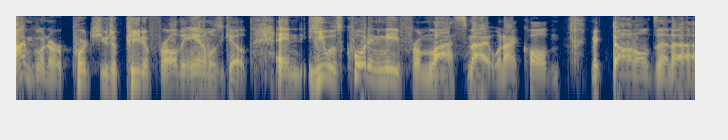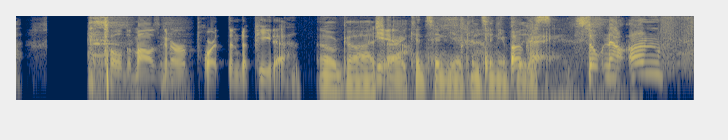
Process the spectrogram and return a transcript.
"I'm going to report you to PETA for all the animals you killed." And he was quoting me from last night when I called McDonald's and uh told them I was going to report them to PETA. Oh gosh. All Yeah. right, continue, continue, please. Okay. So now, unfortunately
